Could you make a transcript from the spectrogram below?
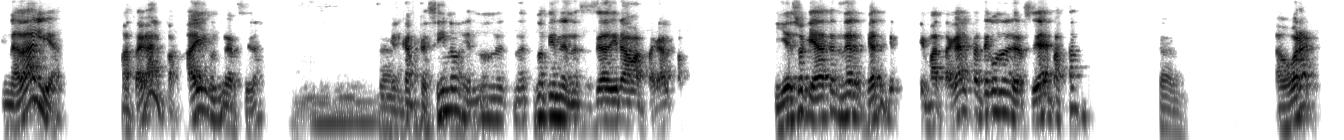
En Nadalia, Matagalpa, hay universidad. El campesino no, no, tiene necesidad de ir a Matagalpa. Y eso que ya tener, fíjate que, Matagalpa tenga una universidad es bastante. Claro. Ahora,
